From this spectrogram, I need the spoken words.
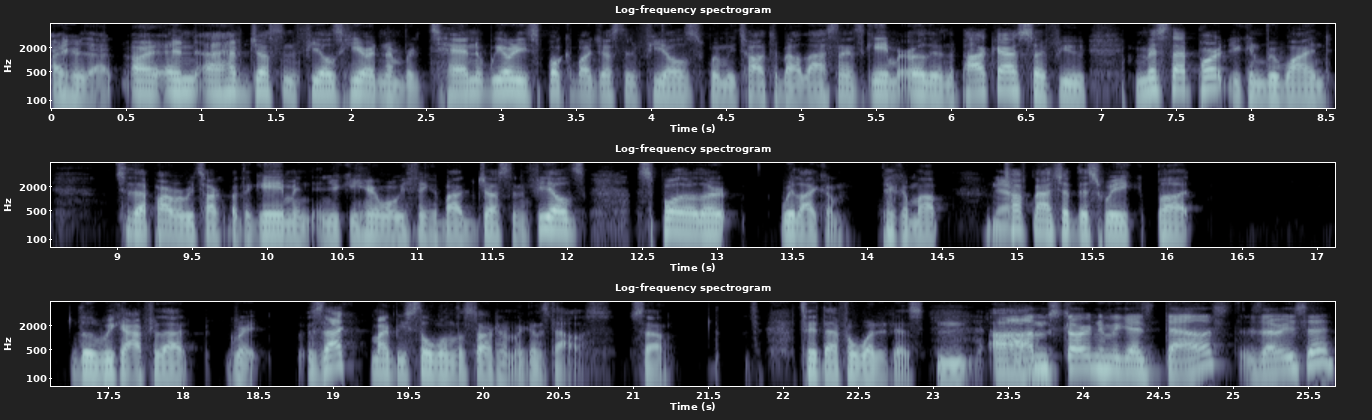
I hear that. All right, and I have Justin Fields here at number 10. We already spoke about Justin Fields when we talked about last night's game earlier in the podcast. So if you missed that part, you can rewind to that part where we talk about the game and, and you can hear what we think about Justin Fields. Spoiler alert, we like him. Pick him up. Yeah. Tough matchup this week, but the week after that, great. Zach might be still willing to start him against Dallas. So take that for what it is. Um, I'm starting him against Dallas. Is that what you said?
